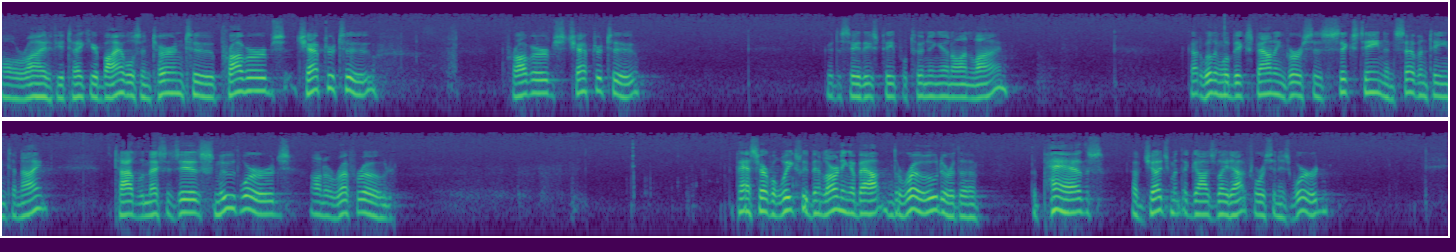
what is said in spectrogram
All right, if you take your Bibles and turn to Proverbs chapter 2. Proverbs chapter 2. Good to see these people tuning in online. God willing, we'll be expounding verses 16 and 17 tonight. The title of the message is Smooth Words on a Rough Road. Past several weeks we've been learning about the road or the, the paths of judgment that God's laid out for us in His Word.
